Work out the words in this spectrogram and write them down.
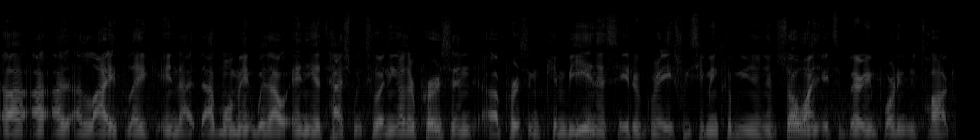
uh, a, a, life like in that, that moment without any attachment to any other person a person can be in a state of grace receiving communion and so on it's very important to talk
